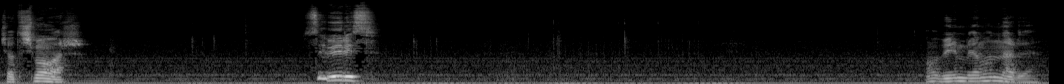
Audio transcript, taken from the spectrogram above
Çatışma var. Severiz. Ama benim eleman nerede?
